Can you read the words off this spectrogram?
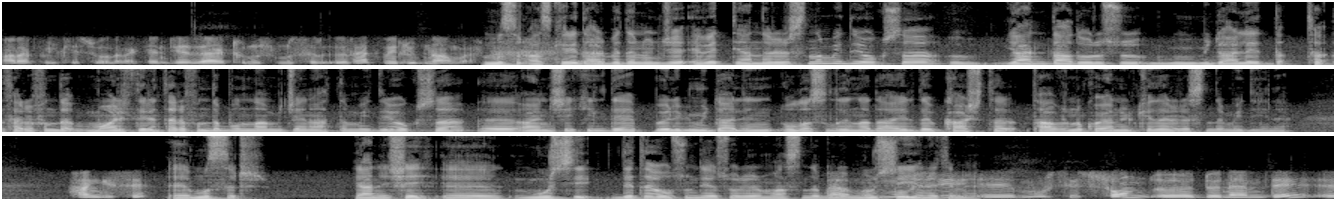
Arap ülkesi olarak. Yani Cezayir, Tunus, Mısır, Irak ve Lübnan var. Mısır askeri darbeden önce evet diyenler arasında mıydı yoksa ıı, yani daha doğrusu müdahale tarafında muhaliflerin tarafında bulunan bir cenahta mıydı yoksa e, aynı şekilde böyle bir müdahalenin olasılığına dair de karşı ta tavrını koyan ülkeler arasında mıydı yine? Hangisi? E, Mısır. Yani şey e, Mursi detay olsun diye soruyorum aslında bunu. Ya, Mursi, Mursi yönetimi. E, Mursi son e, dönemde e,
